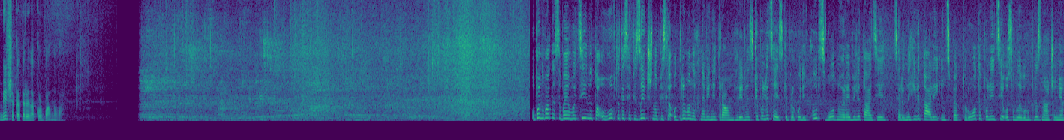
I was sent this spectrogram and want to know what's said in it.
Більше Катерина Курбанова. Опанувати себе емоційно та оговтатися фізично після отриманих на війні травм. Рівненські поліцейські проходять курс водної реабілітації. Серед них і Віталій, інспектор роти поліції особливого призначення.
